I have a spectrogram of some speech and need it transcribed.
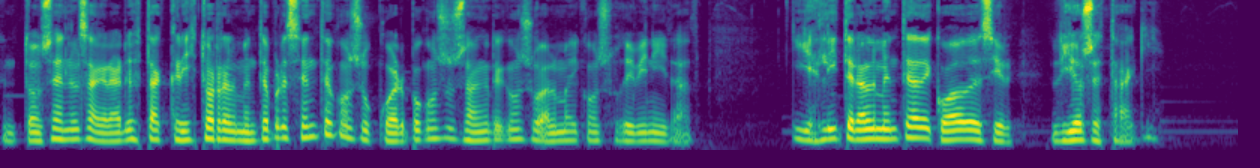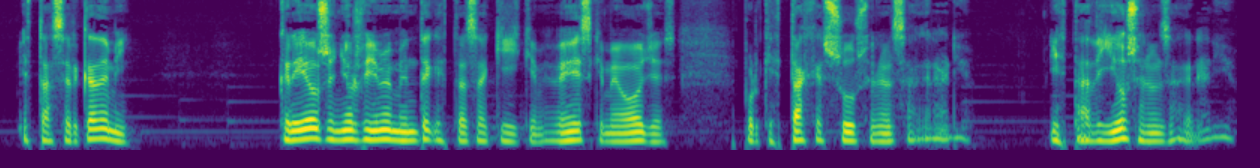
Entonces en el sagrario está Cristo realmente presente con su cuerpo, con su sangre, con su alma y con su divinidad. Y es literalmente adecuado decir, Dios está aquí, está cerca de mí. Creo, Señor, firmemente que estás aquí, que me ves, que me oyes, porque está Jesús en el sagrario y está Dios en el sagrario.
